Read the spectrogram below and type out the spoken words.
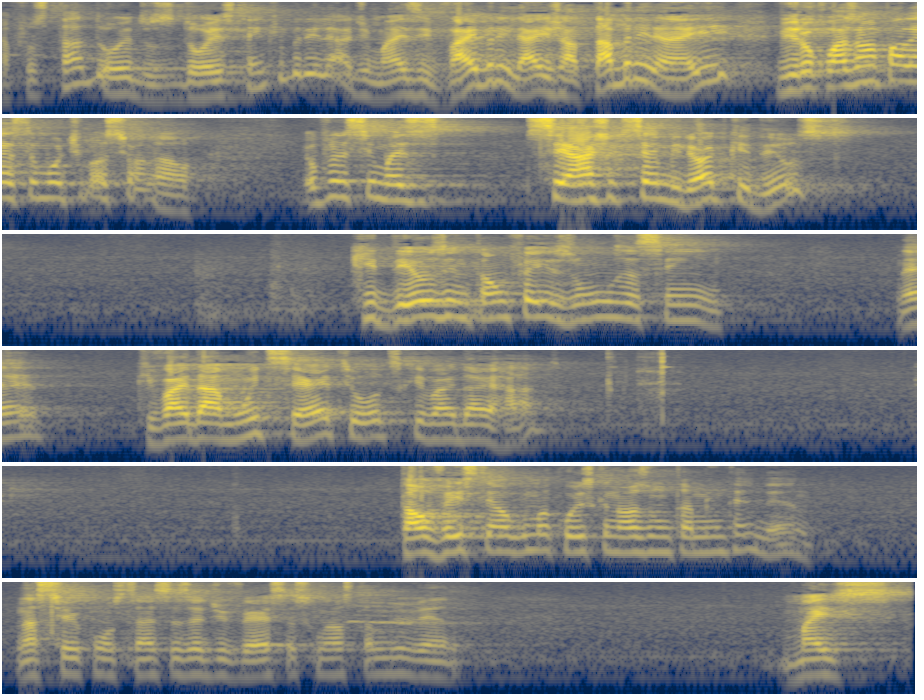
Ela falou: está doido, os dois têm que brilhar demais, e vai brilhar, e já está brilhando. Aí virou quase uma palestra motivacional. Eu falei assim: mas você acha que você é melhor do que Deus? Que Deus então fez uns assim, né, que vai dar muito certo e outros que vai dar errado? Talvez tenha alguma coisa que nós não estamos entendendo, nas circunstâncias adversas que nós estamos vivendo. Mas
